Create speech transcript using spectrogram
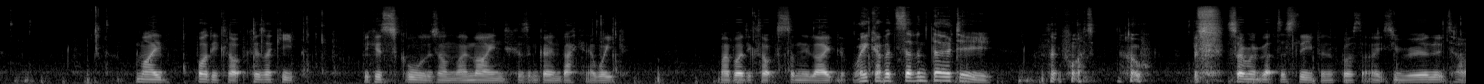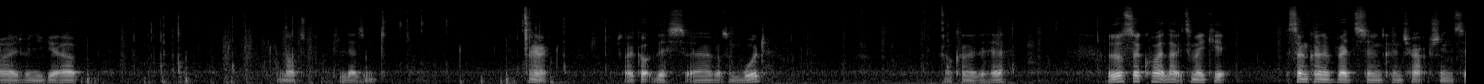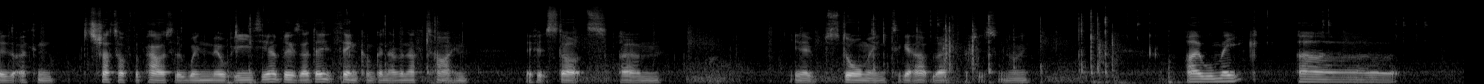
My body clock, because I keep, because school is on my mind, because I'm going back in a week, my body clock's suddenly like, wake up at 7.30! like, what? No. So I went back to sleep, and of course that makes you really tired when you get up. Not pleasant. Anyway, so I got this, uh, I got some wood. I'll come over here. I'd also quite like to make it some kind of redstone contraption so that I can shut off the power to the windmill easier, because I don't think I'm going to have enough time if it starts, um, you know, storming to get up there, which is annoying. I will make a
